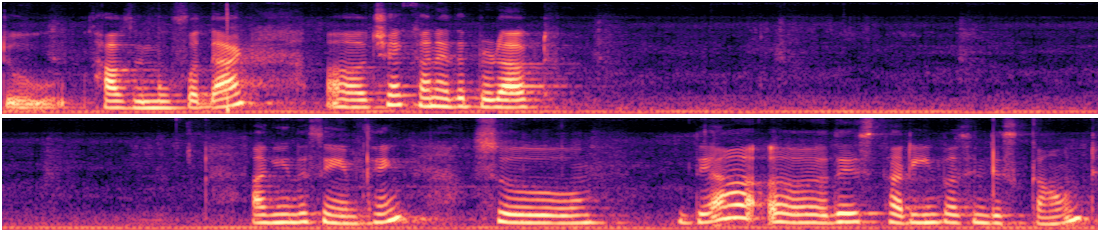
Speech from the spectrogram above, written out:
2000 more for that. Uh, check another product. Again the same thing. So there uh, there's 13 percent discount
